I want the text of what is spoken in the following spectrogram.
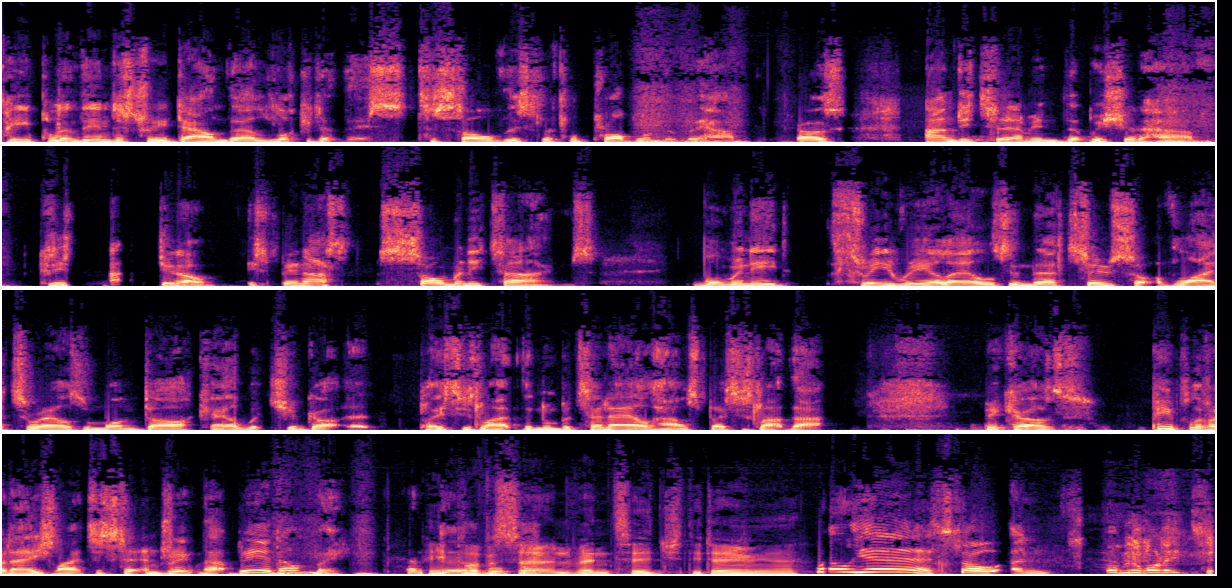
people in the industry down there looking at this to solve this little problem that we have. Because I'm determined that we should have, because you know, it's been asked so many times. Well, we need three real ales in there, two sort of lighter ales and one dark ale, which you've got at places like the Number Ten Ale House, places like that, because people of an age like to sit and drink that beer, don't they? And, People uh, of a we'll- certain vintage, they do, yeah. well, yeah. So, and but we want it to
